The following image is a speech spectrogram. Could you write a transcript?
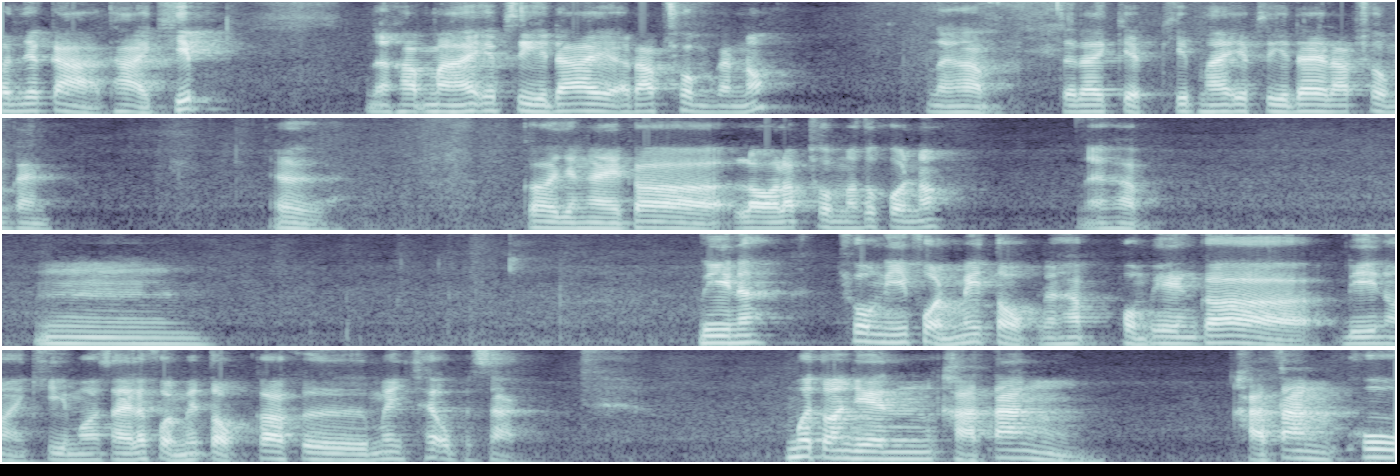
บรรยากาศถ่ายคลิปนะครับ มาให้ FC ได้รับชมกันเนาะนะครับ จะได้เก็บคลิปให้ FC ได้รับชมกัน เออ ก็ยังไงก็รอรับชมนะทุกคนเนาะนะครับ อืม ดีนะ ช่วงนี้ฝนไม่ตกนะครับ ผมเองก็ดีหน่อยขี่มอเตอร์ไซค์แล้วฝนไม่ตกก็คือไม่ใช่อุปสรรค เมื่อตอนเย็นขาตั้ง ขาตั้งคู่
